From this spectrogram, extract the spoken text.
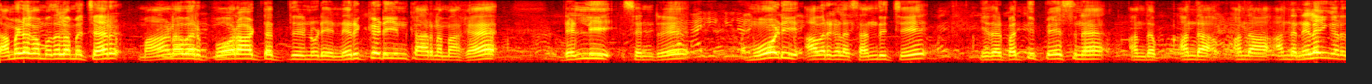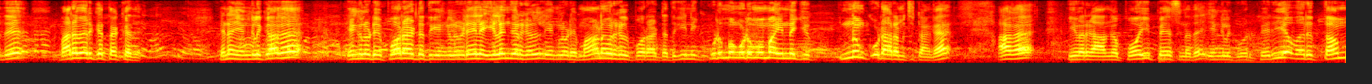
தமிழக முதலமைச்சர் மாணவர் போராட்டத்தினுடைய நெருக்கடியின் காரணமாக டெல்லி சென்று மோடி அவர்களை சந்தித்து இதை பற்றி பேசின அந்த அந்த அந்த அந்த நிலைங்கிறது வரவேற்கத்தக்கது. ஏன்னா எங்களுக்காக எங்களுடைய போராட்டத்துக்கு எங்களுடைய இளைஞர்கள் எங்களுடைய மாணவர்கள் போராட்டத்துக்கு இன்னைக்கு குடும்பம் குடும்பமாக இன்னைக்கு இன்னும் கூட ஆரம்பிச்சிட்டாங்க. ஆக இவர்கள் அங்கே போய் பேசினது எங்களுக்கு ஒரு பெரிய வருத்தம்.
